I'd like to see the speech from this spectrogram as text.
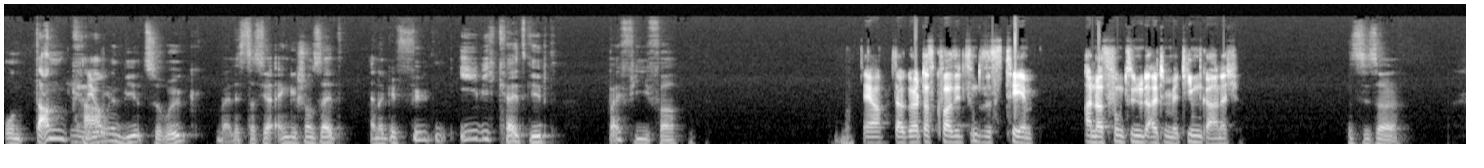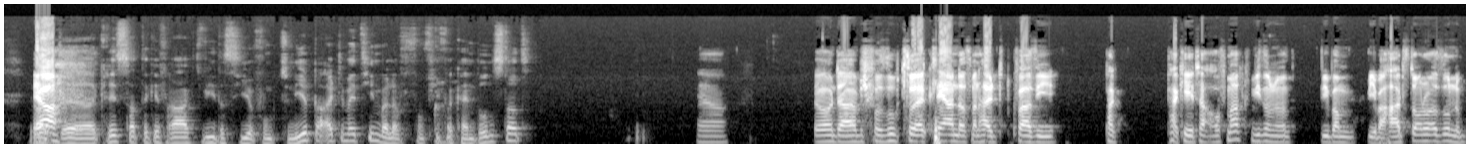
Und dann Ja. kamen wir zurück, weil es das ja eigentlich schon seit einer gefühlten Ewigkeit gibt, bei FIFA. Ja, da gehört das quasi zum System. Anders funktioniert Ultimate Team gar nicht. Das ist ja. Ja. Der Chris hatte gefragt, wie das hier funktioniert bei Ultimate Team, weil er von FIFA keinen Dunst hat. Ja. Ja, und da habe ich versucht zu erklären, dass man halt quasi pa Pakete aufmacht, wie so eine, wie beim, wie bei Hearthstone oder so, eine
